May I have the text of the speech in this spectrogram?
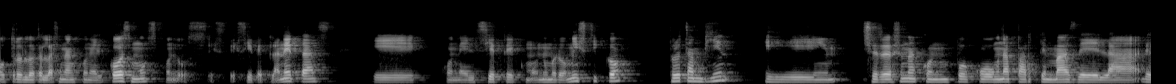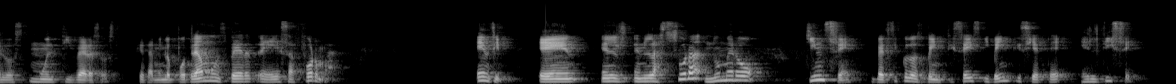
otros lo relacionan con el cosmos, con los este, siete planetas, eh, con el siete como número místico, pero también eh, se relaciona con un poco una parte más de, la, de los multiversos, que también lo podríamos ver de esa forma. En fin, en, la sura número 15, versículos 26 y 27, él dice,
